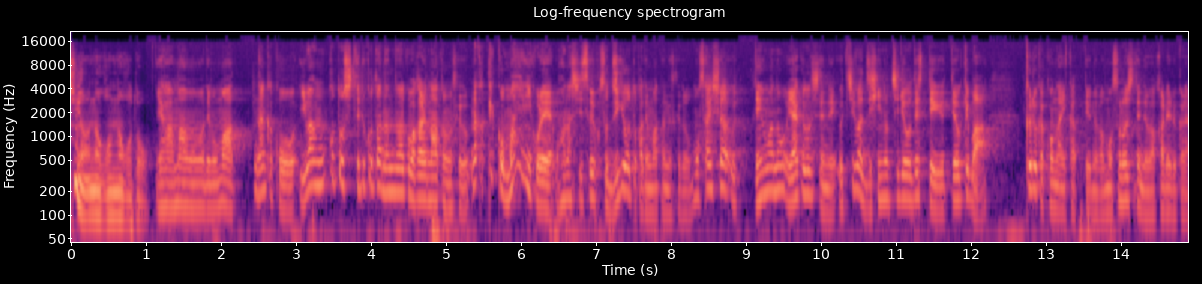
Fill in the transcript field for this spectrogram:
しいんやろなこんなこと。いやーまあまあまあでもまあなんかこう言わんことしてることはなんとなくわかるなと思いますけどなんか結構前にこれお話それこそ授業とかでもあったんですけどもう最初はう電話の予約の時点でうちは自費の治療ですって言っておけば来るか来ないかっていうのがもうその時点で分かれるから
